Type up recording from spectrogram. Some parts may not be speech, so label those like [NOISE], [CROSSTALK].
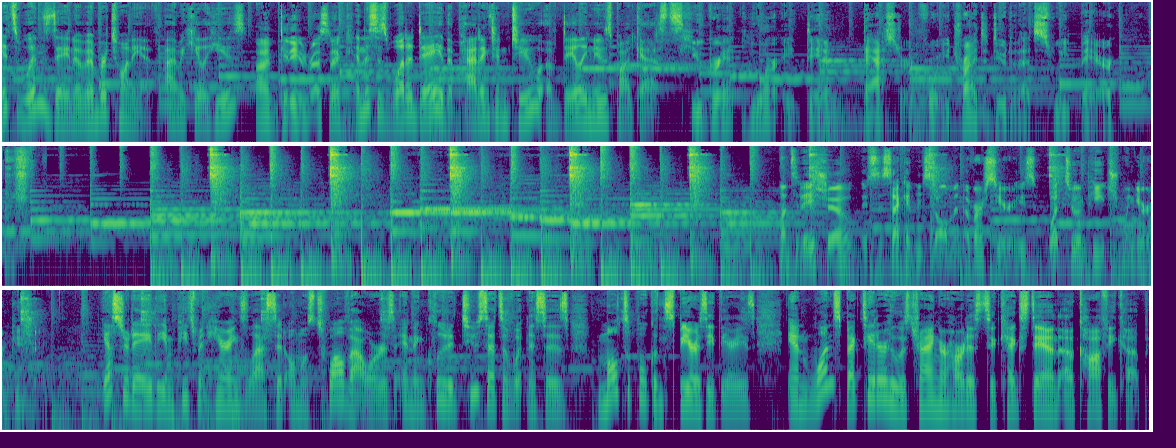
It's Wednesday, November 20th. I'm Akilah Hughes. I'm Gideon Resnick. And this is What a Day, the Paddington 2 of daily news podcasts. Hugh Grant, you are a damn bastard for what you tried to do to that sweet bear. On today's show, it's the second installment of our series, What to Impeach When You're Impeaching. Yesterday, the impeachment hearings lasted almost 12 hours and included two sets of witnesses, multiple conspiracy theories, and one spectator who was trying her hardest to keg stand a coffee cup.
